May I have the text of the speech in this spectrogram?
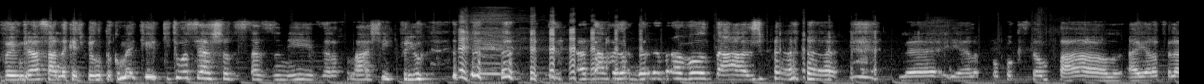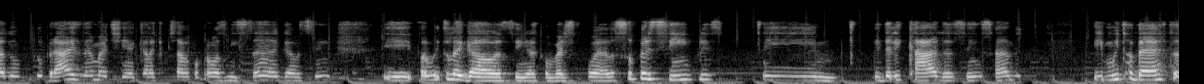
foi engraçado, né, que a gente perguntou como é que, que, que você achou dos Estados Unidos? Ela falou, ah, achei frio. ela tava doida para voltar já. né? E ela ficou um pouco em São Paulo. Aí ela foi lá no, no Braz, né, Martinha? Aquela que precisava comprar umas miçangas, assim. E foi muito legal, assim, a conversa com ela. Super simples e, e delicada, assim, sabe? E muito aberta.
